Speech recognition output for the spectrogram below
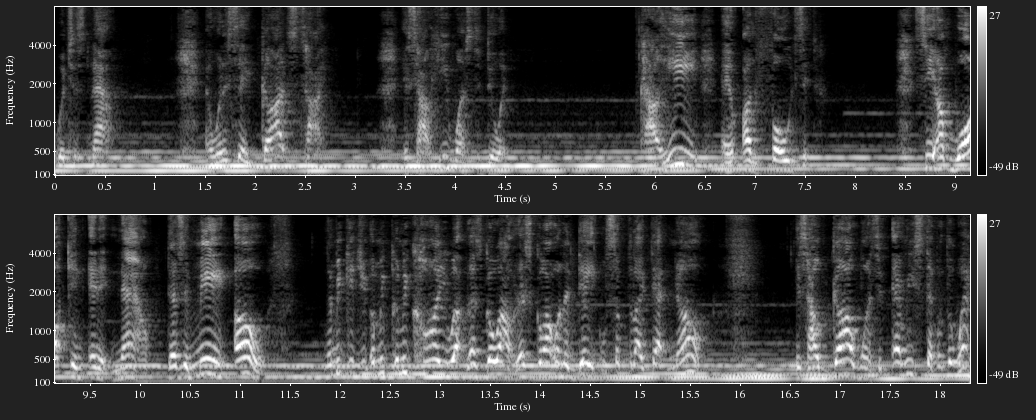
which is now. And when I say God's time, it's how He wants to do it, how He unfolds it. See, I'm walking in it now. Doesn't mean, oh, let me get you, let me let me call you up. Let's go out. Let's go out on a date or something like that. No. It's how God wants it every step of the way.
